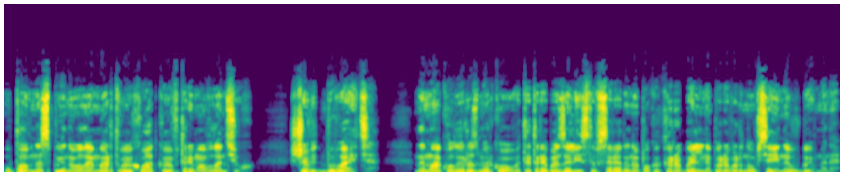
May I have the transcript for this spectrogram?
Упав на спину, але мертвою хваткою втримав ланцюг. Що відбувається? Нема коли розмірковувати. Треба залізти всередину, поки корабель не перевернувся і не вбив мене.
